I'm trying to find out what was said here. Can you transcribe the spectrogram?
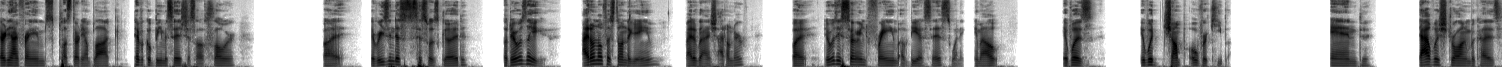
39 frames plus 30 on block. Typical beam assist, just a little slower. But the reason this assist was good, so there was like, I don't know if it's still in the game, might have gotten shadow nerf, but there was a certain frame of the assist when it came out. It was, it would jump over Kiba. And that was strong because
